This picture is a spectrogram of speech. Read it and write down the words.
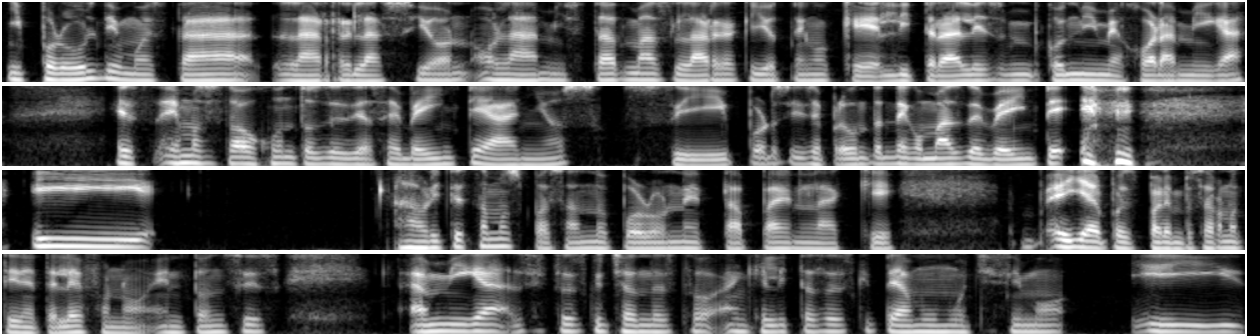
Y por último está la relación o la amistad más larga que yo tengo, que literal es con mi mejor amiga. hemos estado juntos desde hace 20 años. Sí, por si se preguntan, tengo más de 20. y ahorita estamos pasando por una etapa en la que ella, pues para empezar, no tiene teléfono. Entonces, amiga, si estás escuchando esto, Angelita, sabes que te amo muchísimo. Y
